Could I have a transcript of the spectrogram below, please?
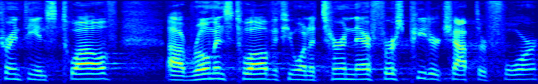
Corinthians 12, uh, Romans 12, if you want to turn there, 1 Peter chapter 4.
